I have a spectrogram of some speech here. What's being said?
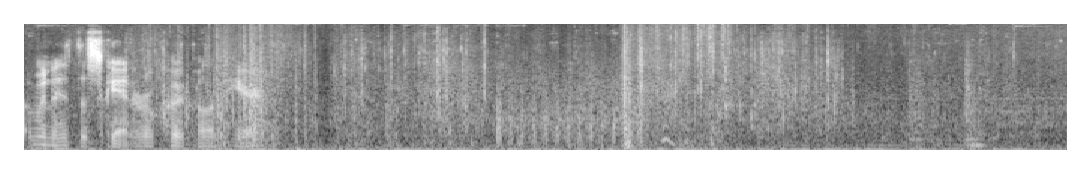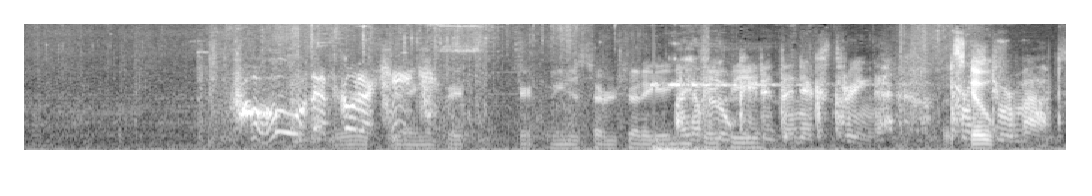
I'm gonna hit the scan real quick on here. That's gonna Shooting kick. we- We just started trying to get I have KP. located the next ring. Let's Trust go. your maps.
